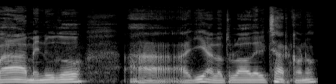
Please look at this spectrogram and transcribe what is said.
va a menudo allí al otro lado del charco, ¿no?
